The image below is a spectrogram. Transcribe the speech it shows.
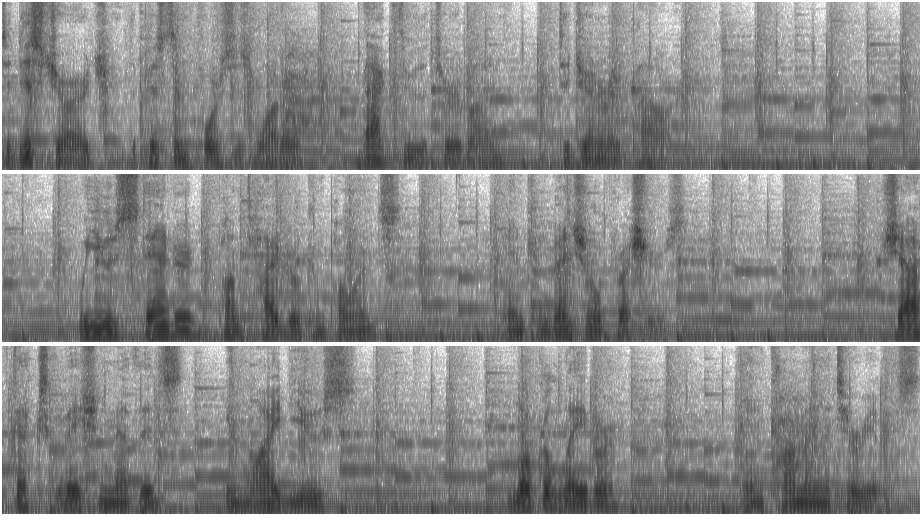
To discharge, the piston forces water back through the turbine to generate power. We use standard pumped hydro components and conventional pressures shaft excavation methods in wide use, local labor, and common materials.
